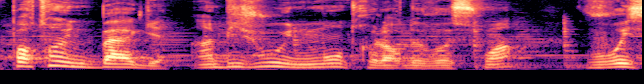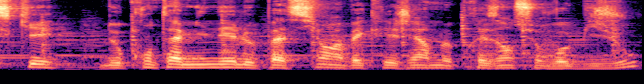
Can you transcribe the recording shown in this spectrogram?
portant une bague, un bijou ou une montre lors de vos soins, vous risquez de contaminer le patient avec les germes présents sur vos bijoux,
